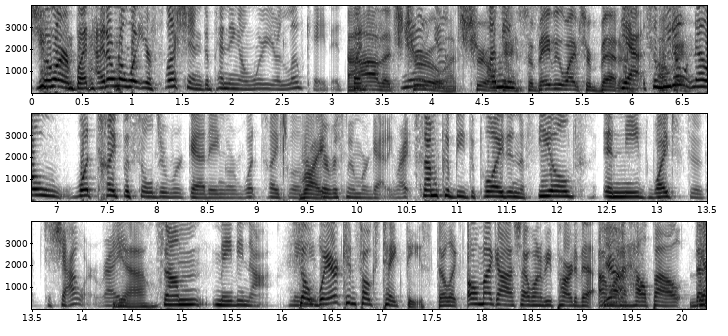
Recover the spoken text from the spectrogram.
Sure, but I don't know what you're flushing depending on where you're located. But ah, that's yeah, true. yeah. That's true. I Okay, mean, so baby wipes are better. Yeah, so we don't know what type of soldier we're getting or what type of Right. serviceman we're getting, right? Some could be deployed in the field and need wipes to, to shower, right? Yeah. Some maybe not. so where can folks take these? They're like, oh my gosh, I want to be part of it. I Yeah. want to help out. That's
